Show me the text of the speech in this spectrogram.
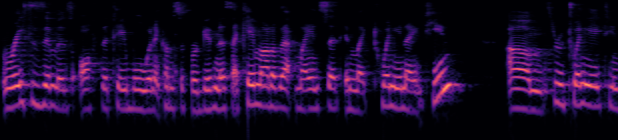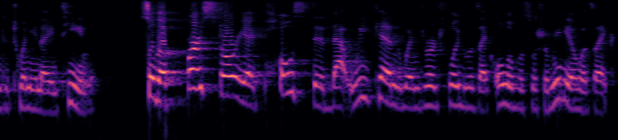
racism is off the table when it comes to forgiveness. I came out of that mindset in like 2019 um, through 2018 to 2019. So the first story I posted that weekend when George Floyd was like all over social media was like,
